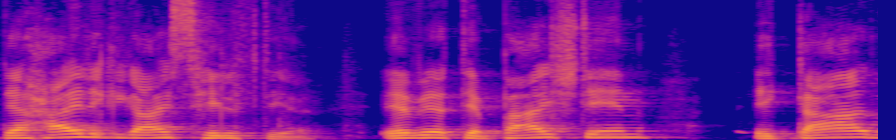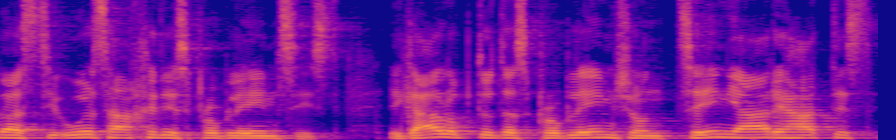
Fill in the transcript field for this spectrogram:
der Heilige Geist hilft dir. Er wird dir beistehen, egal was die Ursache des Problems ist. Egal, ob du das Problem schon zehn Jahre hattest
